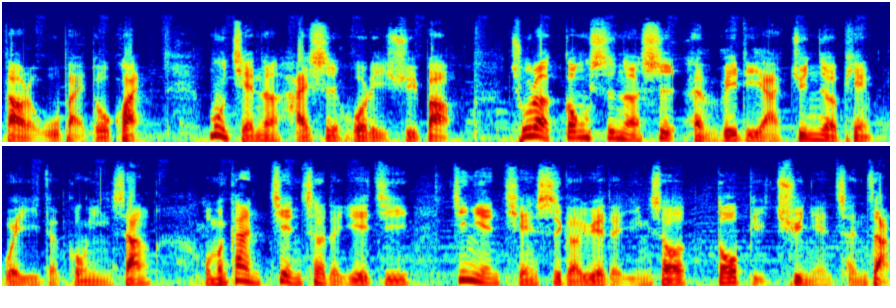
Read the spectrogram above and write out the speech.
到了五百多块，目前呢还是获利续报。除了公司呢是 NVIDIA 均热片唯一的供应商，我们看建测的业绩，今年前四个月的营收都比去年成长。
